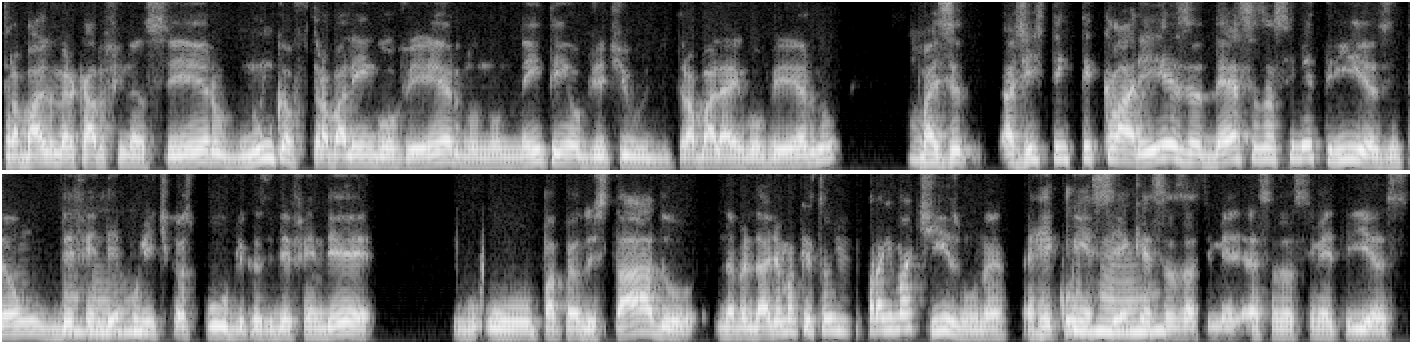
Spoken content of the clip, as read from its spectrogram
trabalho no mercado financeiro, nunca trabalhei em governo, não, nem tenho objetivo de trabalhar em governo, mas a gente tem que ter clareza dessas assimetrias. Então, defender uhum. políticas públicas e defender o, o, papel do Estado, na verdade, é uma questão de pragmatismo, né? É reconhecer uhum. que essas, essas assimetrias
